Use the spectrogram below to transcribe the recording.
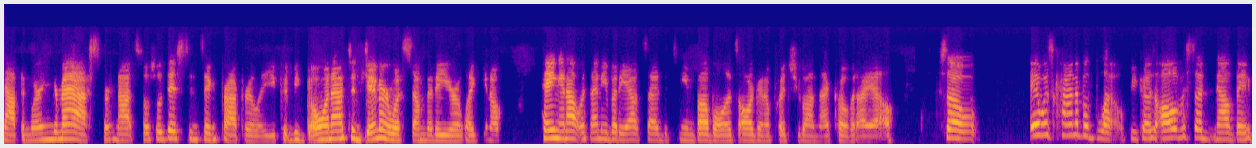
not been wearing your mask or not social distancing properly. You could be going out to dinner with somebody or like you know hanging out with anybody outside the team bubble, it's all going to put you on that COVID IL. So it was kind of a blow because all of a sudden now they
